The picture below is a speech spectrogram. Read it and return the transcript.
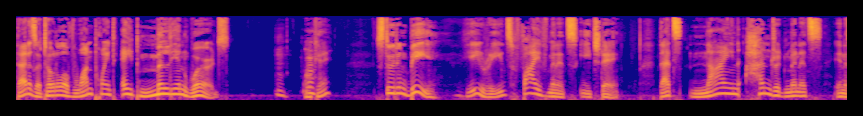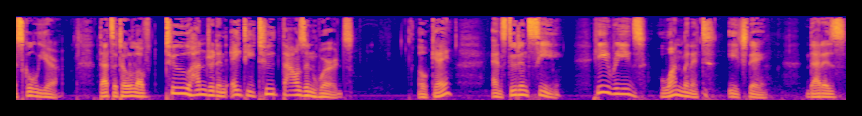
That is a total of 1.8 million words. Hmm. Okay. Student B, he reads five minutes each day. That's 900 minutes in a school year. That's a total of 282,000 words. Okay. And student C, he reads one minute each day. That is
